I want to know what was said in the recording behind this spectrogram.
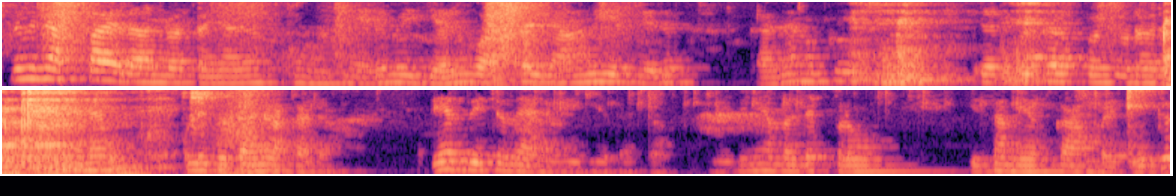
ഇത് പിന്നെ അപ്പായതാണ്ട് കേട്ടോ ഞാൻ നേരം വൈകിയാലും കുഴപ്പമില്ല എന്ന് കരുതിയത്. കാരണം നമുക്ക് രണ്ടത്തെ അപ്പം ചൂട് ഇങ്ങനെ ഉള്ളിക്കൂട്ടാനും ആക്കാമല്ലോ അത് കരുതിയിട്ട് നേരം വൈകിയത് കേട്ടോ ഇത് നമ്മളത് എപ്പോഴും ഈ സമയമൊക്കെ ആകുമ്പോഴത്തേക്ക്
